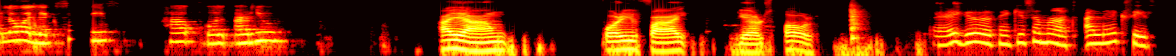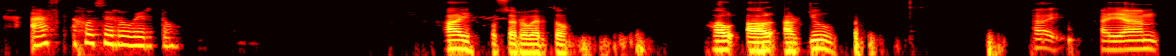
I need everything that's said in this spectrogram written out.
Hello, Alexis. How old are you? I am 45 years old. Very good. Thank you so much. Alexis, ask Jose Roberto. Hi, Jose Roberto. How old are you? Hi, I am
